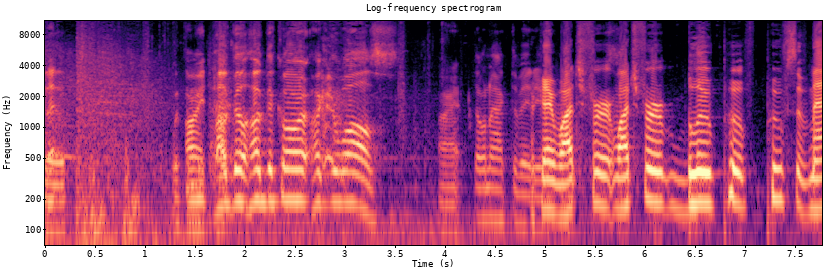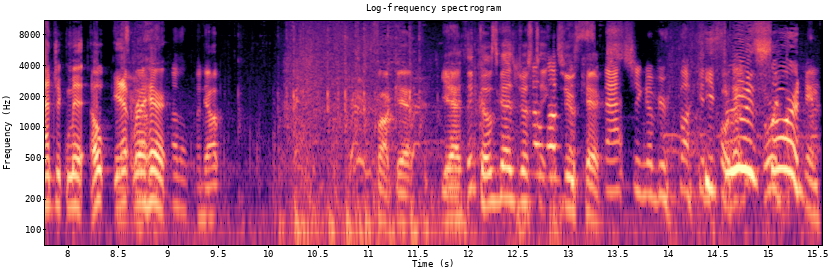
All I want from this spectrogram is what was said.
The All right, hug the hug the core, hug your walls. All right. Don't activate it. Okay, it. watch for watch for blue poof poofs of magic mitt. Oh, yep, right here. Yep. Fuck it. Yeah, I think those guys just I take love two the kicks. smashing of your fucking. He foot. threw his sword. Came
